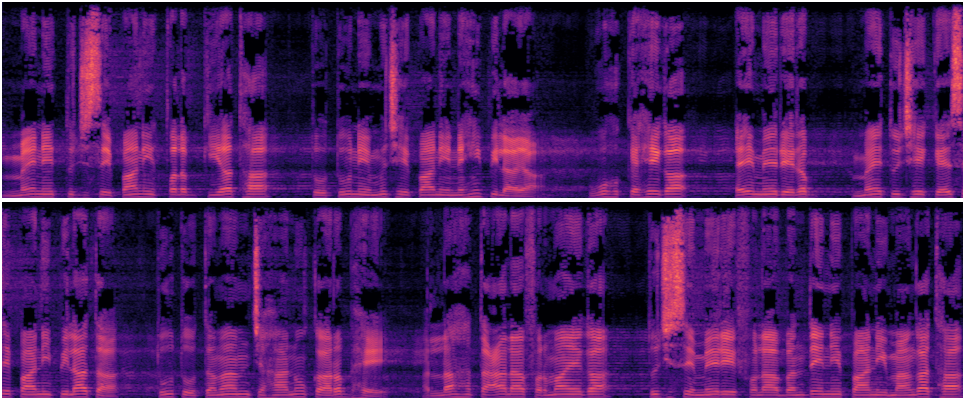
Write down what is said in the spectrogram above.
میں نے تجھ سے پانی طلب کیا تھا تو تو نے مجھے پانی نہیں پلایا۔ وہ کہے گا، اے میرے رب، میں تجھے کیسے پانی پلاتا؟ تو تو تمام جہانوں کا رب ہے۔ اللہ تعالی فرمائے گا، تجھ سے میرے فلاں بندے نے پانی مانگا تھا،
